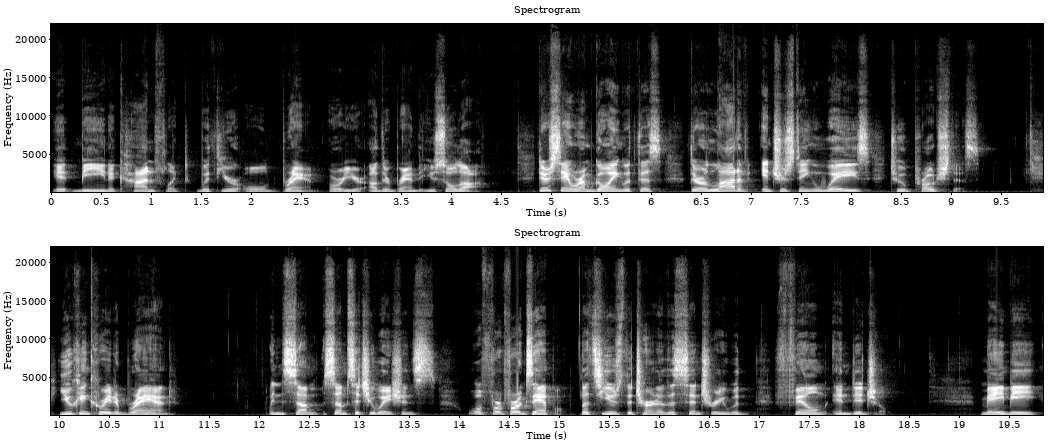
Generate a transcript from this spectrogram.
it being a conflict with your old brand or your other brand that you sold off. Do you understand where I'm going with this? There are a lot of interesting ways to approach this. You can create a brand in some some situations well, for, for example, let's use the turn of the century with film and digital. Maybe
